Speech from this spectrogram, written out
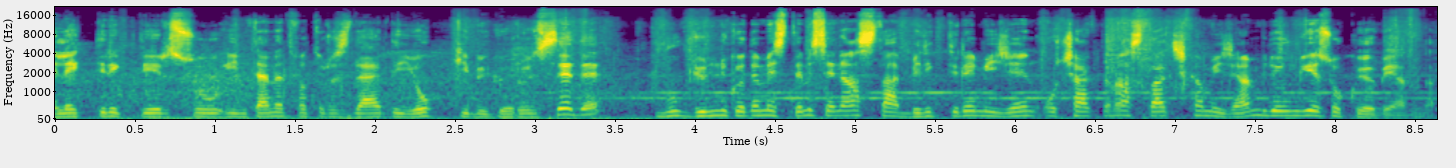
Elektriktir, su, internet faturası derdi yok gibi görünse de bu günlük ödeme sistemi seni asla biriktiremeyeceğin, o çarktan asla çıkamayacağın bir döngüye sokuyor bir yandan.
